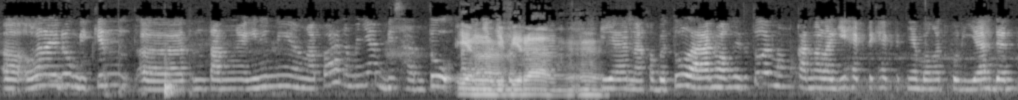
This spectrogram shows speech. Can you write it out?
eh, Ulan ayo dong bikin eh, tentang yang ini nih yang apa namanya bis hantu Yang katanya lagi gitu viral. Heeh. Iya, nah kebetulan waktu itu tuh emang karena lagi hektik-hektiknya banget kuliah dan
